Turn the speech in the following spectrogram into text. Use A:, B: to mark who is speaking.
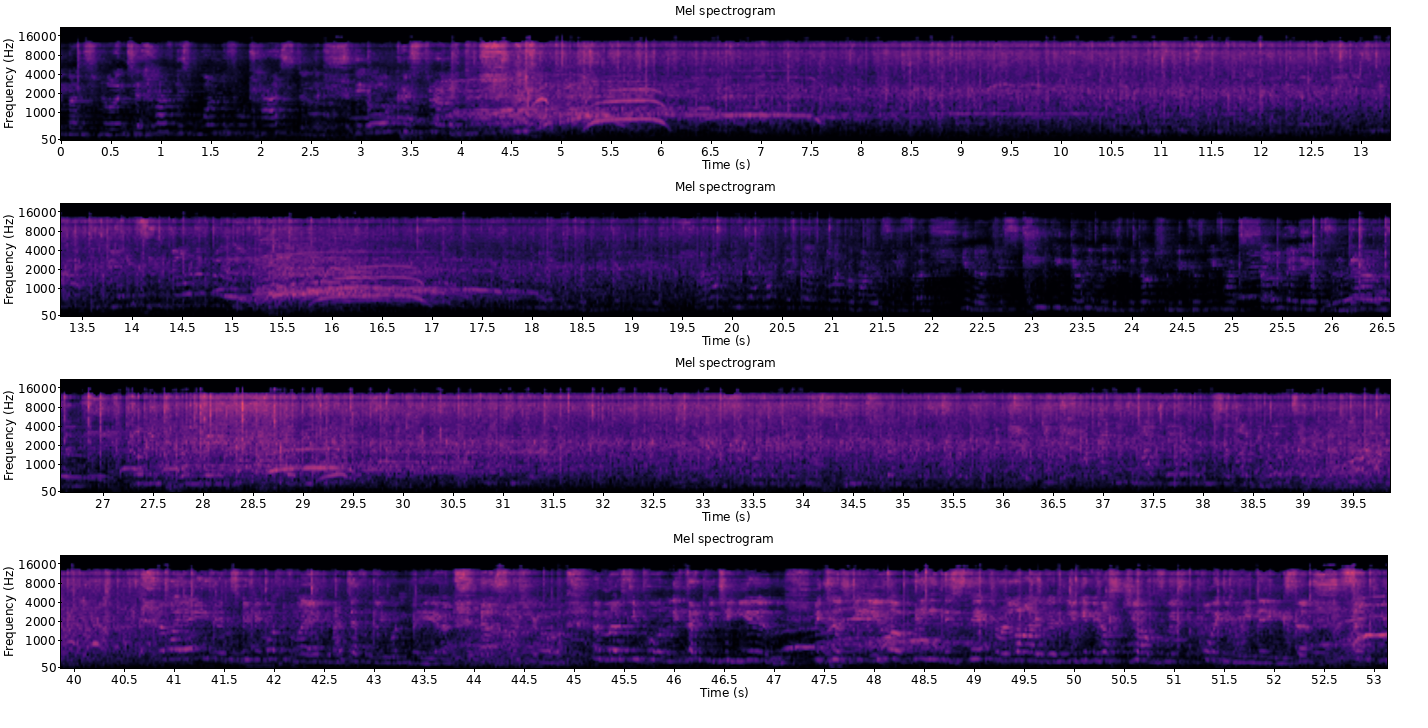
A: emotional, and to have this wonderful cast and the, the orchestra. And you're giving us jobs, which boy do we need. So thank you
